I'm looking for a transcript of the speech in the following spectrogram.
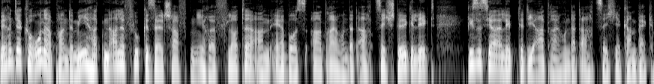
Während der Corona-Pandemie hatten alle Fluggesellschaften ihre Flotte an Airbus A380 stillgelegt. Dieses Jahr erlebte die A380 ihr Comeback.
